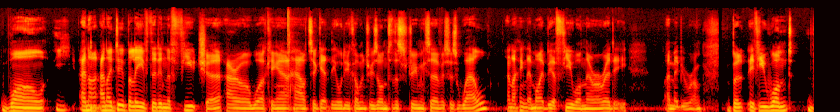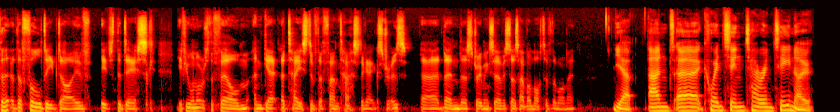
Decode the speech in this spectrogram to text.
while and I and I do believe that in the future Arrow are working out how to get the audio commentaries onto the streaming service as well. And I think there might be a few on there already. I may be wrong, but if you want the the full deep dive, it's the disc. If you want to watch the film and get a taste of the fantastic extras, uh, then the streaming service does have a lot of them on it. Yeah, and uh, Quentin Tarantino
